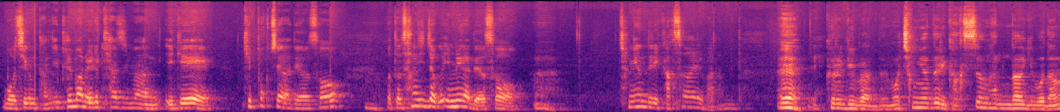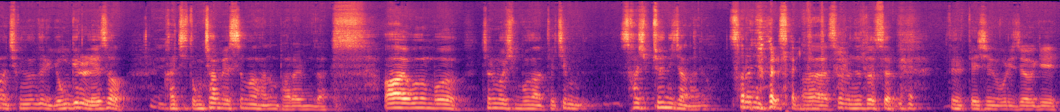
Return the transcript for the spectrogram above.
뭐 지금 단기 필마로 이렇게 하지만 이게 기폭제가 되어서 어떤 상징적 의미가 되어서 음. 청년들이 각성하길 바랍니다. 예, 네. 그러기 바랍니다. 뭐 청년들이 각성한다기보다는 청년들이 용기를 내서 네. 같이 동참했으면 하는 바람입니다. 아, 오늘 뭐 젊으신 분한테 지금 40전이잖아요. 38살. 아, 38살 네, 대신 우리 저기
